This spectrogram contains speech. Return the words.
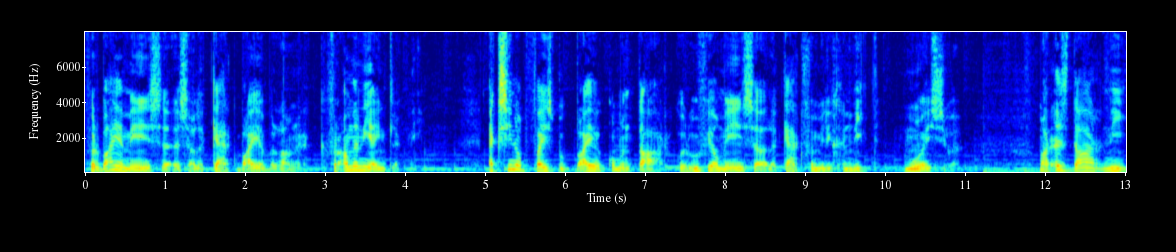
Vir baie mense is hulle kerk baie belangrik. Verander nie eintlik nie. Ek sien op Facebook baie kommentaar oor hoeveel mense hulle kerkfamilie geniet. Mooi so. Maar is daar nie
